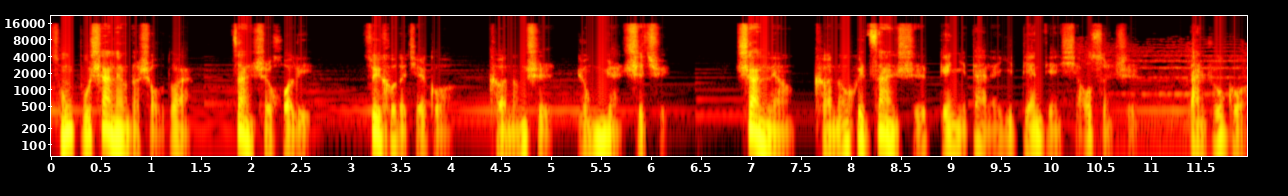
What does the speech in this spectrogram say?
从不善良的手段暂时获利，最后的结果可能是永远失去。善良可能会暂时给你带来一点点小损失，但如果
